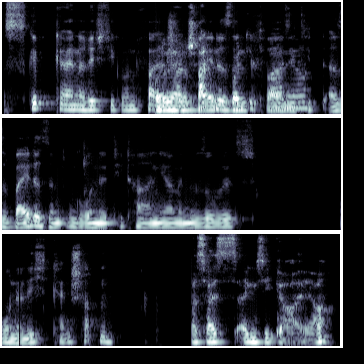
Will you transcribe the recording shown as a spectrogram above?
Es gibt keine richtige und falsche. Schatten Beide sind quasi, also beide sind im Grunde Titania, wenn du so willst. Ohne Licht kein Schatten. Das heißt, es ist eigentlich egal, ja?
